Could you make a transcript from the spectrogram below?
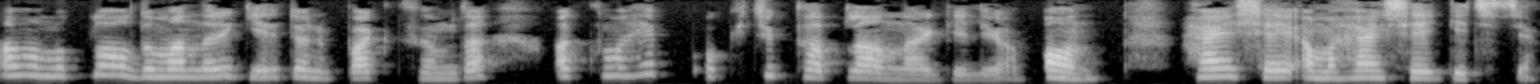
Ama mutlu olduğum anlara geri dönüp baktığımda aklıma hep o küçük tatlı anlar geliyor. 10. Her şey ama her şey geçici.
